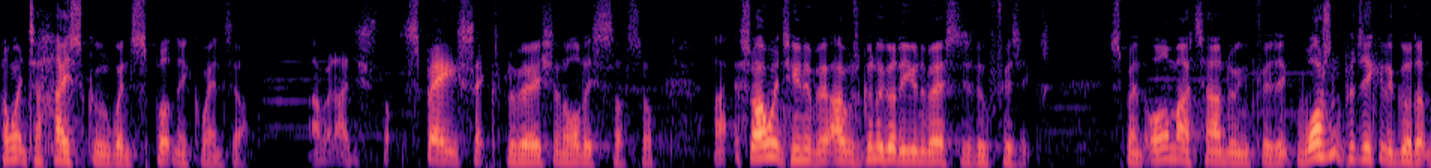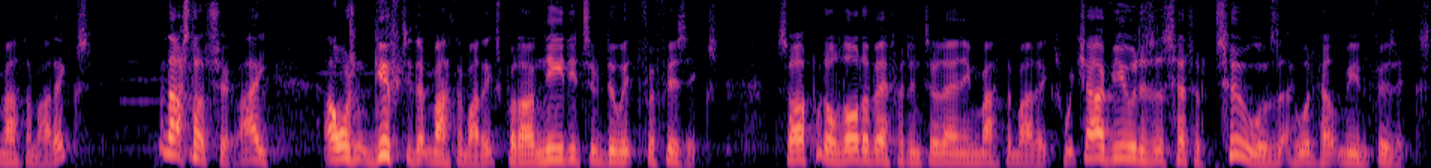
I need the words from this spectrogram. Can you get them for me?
I went to high school when Sputnik went up. I mean, I just thought space exploration, all this stuff. So I went to university. I was going to go to university to do physics. Spent all my time doing physics. Wasn't particularly good at mathematics. And that's not true. I, I wasn't gifted at mathematics, but I needed to do it for physics. So I put a lot of effort into learning mathematics, which I viewed as a set of tools that would help me in physics.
